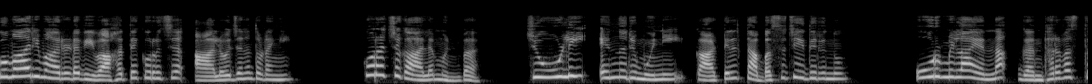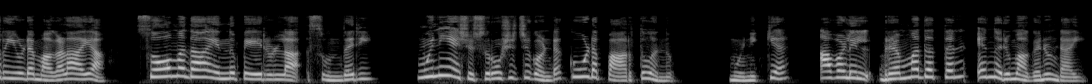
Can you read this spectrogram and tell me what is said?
കുമാരിമാരുടെ വിവാഹത്തെക്കുറിച്ച് ആലോചന തുടങ്ങി. കുറച്ചു കാലം മുൻപ് ചൂളി എന്നൊരു മുനി കാട്ടിൽ തപസ് ചെയ്തിരുന്നു. ഊർമിള എന്ന ഗന്ധർവ സ്ത്രീയുടെ മകളായ സോമത എന്നു പേരുള്ള സുന്ദരി മുനിയെ ശുശ്രൂഷിച്ചുകൊണ്ട് കൂടെ പാർത്തു വന്നു. മുനിക്ക് അവളിൽ ബ്രഹ്മദത്തൻ എന്നൊരു മകനുണ്ടായി.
